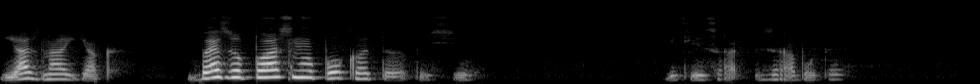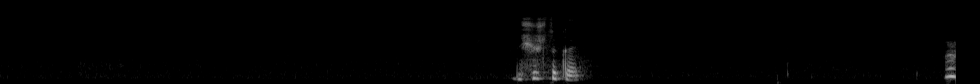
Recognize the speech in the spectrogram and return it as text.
я знаю як. Безопасно покататися. Если зра заработает. Да що ж таке? А,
